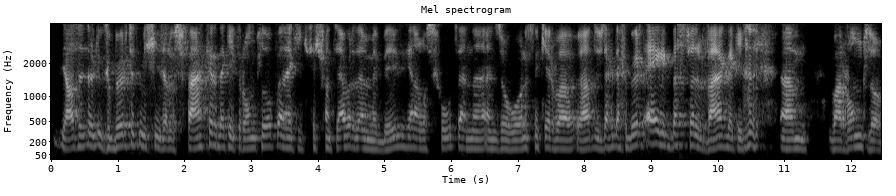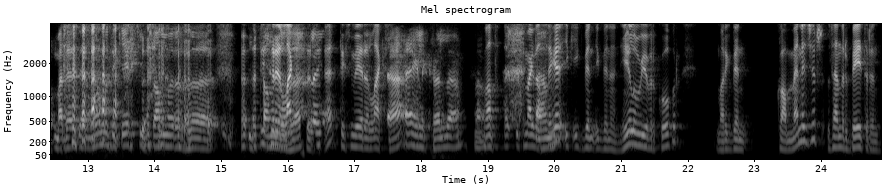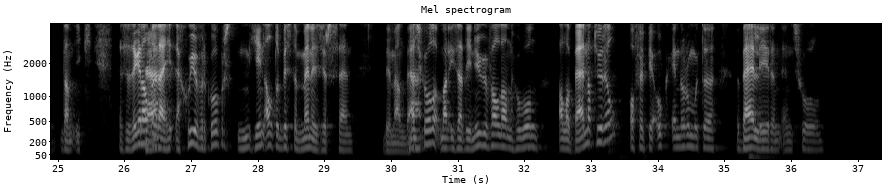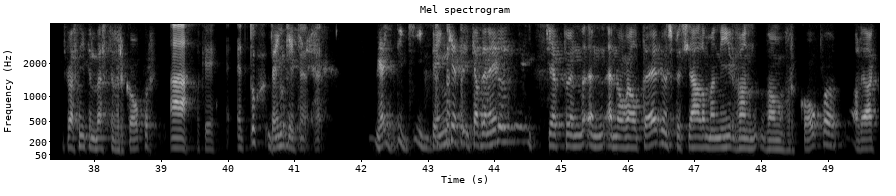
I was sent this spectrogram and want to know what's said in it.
ja, gebeurt het misschien zelfs vaker dat ik rondloop en dat ik zeg van ja, waar zijn we mee bezig en alles goed en, uh, en zo gewoon eens een keer wat, ja, dus dat, dat gebeurt eigenlijk best wel vaak dat ik um, wat rondloop. Maar daarvoor moet ik eerst iets anders uh, iets Het is relaxter, hè? Het is meer relaxed. Ja, eigenlijk wel, ja. Want uh, ik mag dat um, zeggen, ik, ik, ben, ik ben een hele goede verkoper, maar ik ben, qua manager zijn er beteren dan ik. En ze zeggen altijd dat, dat goede verkopers geen al te beste managers zijn bij mij aan bijscholen. Maar is dat in uw geval dan gewoon allebei natuurlijk? Of heb je ook enorm moeten bijleren en scholen? Ik was niet de beste verkoper. Ah, oké. En toch... Denk ik. Ja, ik, ik, denk het. Ik, had een heel, ik heb een, een, een, nog altijd een speciale manier van, van verkopen. Allee,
